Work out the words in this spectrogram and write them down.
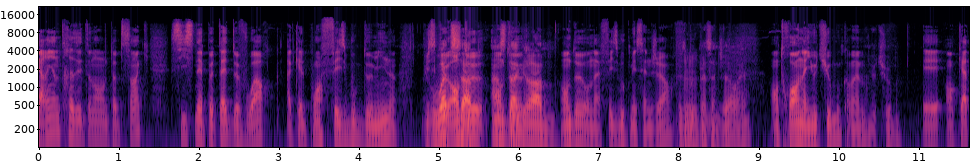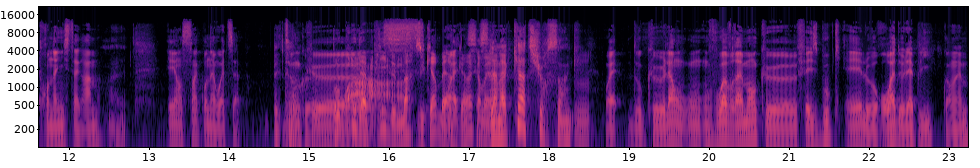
a, rien de très étonnant dans le top 5, si ce n'est peut-être de voir à quel point Facebook domine. Puisque WhatsApp, en deux, en, deux, Instagram, en deux, on a Facebook Messenger. Facebook Hmm. Messenger, ouais, En trois, on a YouTube quand même. YouTube. Et en quatre, on a Instagram. Ouais. Et en cinq, on a WhatsApp. Donc, quoi. euh, beaucoup d'applis de Mark Zuckerberg, Ouais, hein, quand. Il y en a 4 sur 5. Mm. Ouais, donc euh, là, on, on voit vraiment que Facebook est le roi de l'appli, quand même.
